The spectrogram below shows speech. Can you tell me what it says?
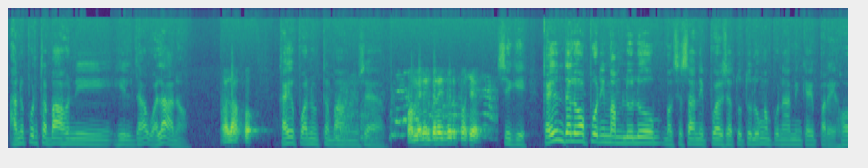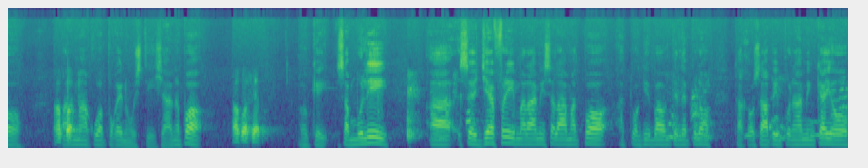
Ano pong trabaho ni Hilda? Wala ano? Wala po. Kayo po anong trabaho niyo, sir? Pamilyang driver po, sir. Sige. Kayong dalawa po ni Ma'am Lulu, magsasanib po sa tutulungan po namin kayo pareho para Opo. makakuha po kayo ng hustisya. Ano po? Opo, sir. Okay. Sa muli, ah, Sir Jeffrey, maraming salamat po at huwag niyo ba ang telepono. Kakausapin po namin kayo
